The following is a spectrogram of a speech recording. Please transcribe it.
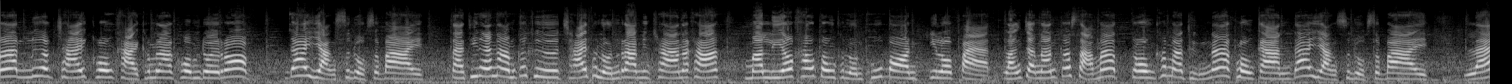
มารถเลือกใช้โครงข่ายคมนาคมโดยรอบได้อย่างสะดวกสบาย แต่ที่แนะนำก็คือใช้ถนนรามอินทรานะคะ มาเลี้ยวเข้าตรงถนนคูบอนกิโล 8 หลังจากนั้นก็สามารถตรงเข้ามาถึงหน้าโครงการได้อย่างสะดวกสบาย และ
